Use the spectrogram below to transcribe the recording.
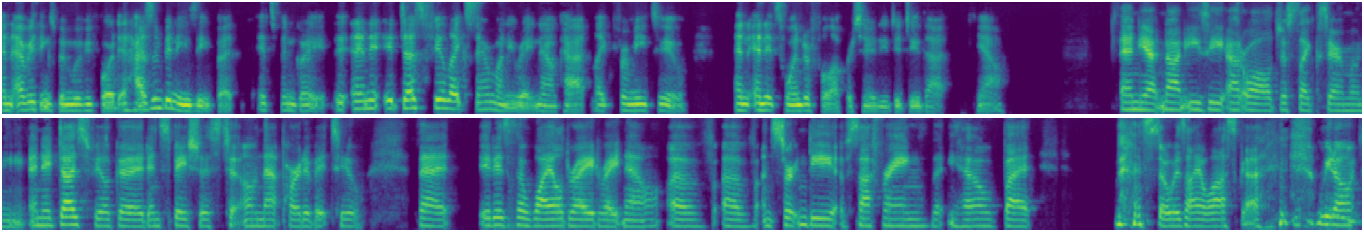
and everything's been moving forward. It hasn't been easy, but it's been great. and it, it, does feel like ceremony right now, Kat, like for me too. And and it's wonderful opportunity to do that. Yeah. And yet not easy at all, just like ceremony. And it does feel good and spacious to own that part of it too. That it is a wild ride right now of of uncertainty, of suffering, that you know, but so is ayahuasca. we don't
